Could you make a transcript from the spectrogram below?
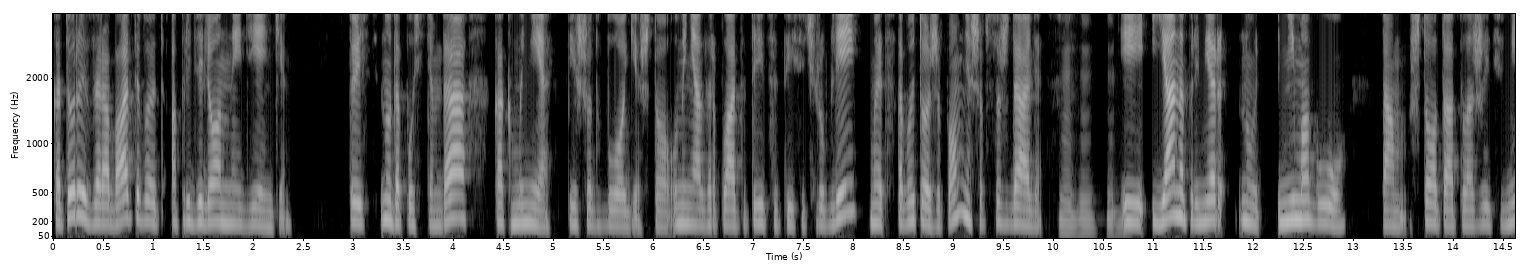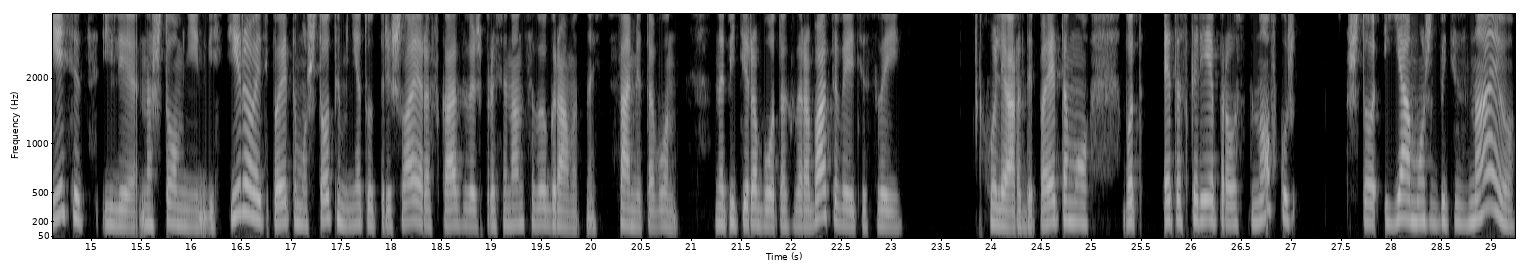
которые зарабатывают определенные деньги. То есть, ну, допустим, да, как мне пишут в блоге, что у меня зарплата 30 тысяч рублей, мы это с тобой тоже, помнишь, обсуждали. Мгм, мгм. И я, например, ну, не могу там что-то отложить в месяц или на что мне инвестировать, поэтому что ты мне тут пришла и рассказываешь про финансовую грамотность. Сами-то вон на пяти работах зарабатываете свои хулиарды. Поэтому вот это скорее про установку, что я, может быть, и знаю,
